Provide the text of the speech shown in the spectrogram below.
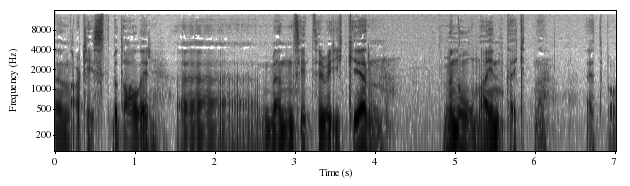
en artist betaler. Eh, men sitter jo ikke igjen med noen av inntektene etterpå.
